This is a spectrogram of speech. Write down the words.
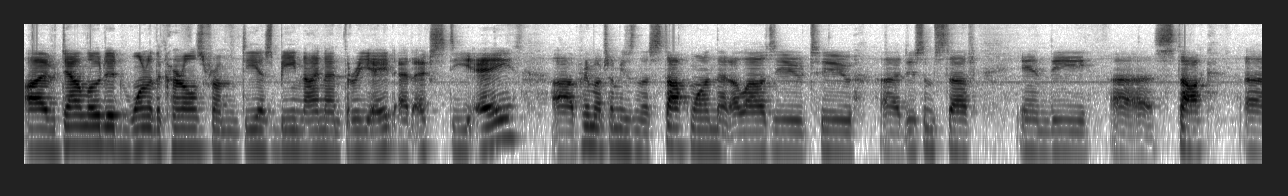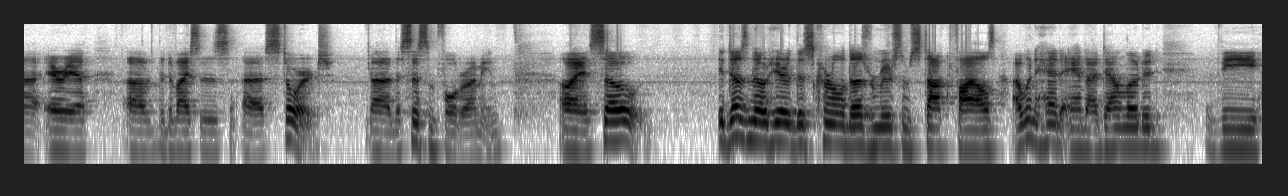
I've downloaded one of the kernels from DSB9938 at XDA. Uh, pretty much I'm using the stock one that allows you to uh, do some stuff in the uh, stock uh, area of the device's uh, storage, uh, the system folder I mean. Alright, so it does note here this kernel does remove some stock files. I went ahead and I downloaded the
